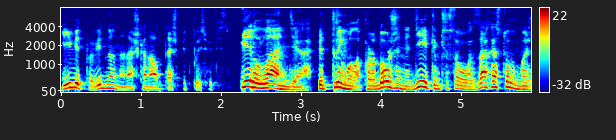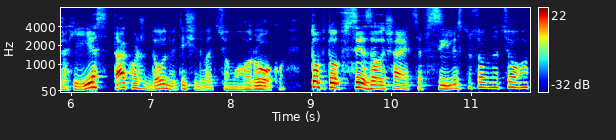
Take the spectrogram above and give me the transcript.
і відповідно на наш канал теж підписуйтесь. Ірландія підтримала продовження дії тимчасового захисту в межах ЄС також до 2027 року. Тобто все залишається в силі стосовно цього,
